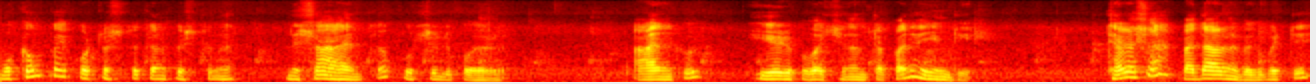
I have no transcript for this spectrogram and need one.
ముఖంపై కొట్టస్తూ కనిపిస్తున్న నిస్సహాయంతో కూర్చుండిపోయాడు. ఆయనకు ఏడుపు వచ్చినంత పని అయింది. తెరస పెదాలను బిగబెట్టి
